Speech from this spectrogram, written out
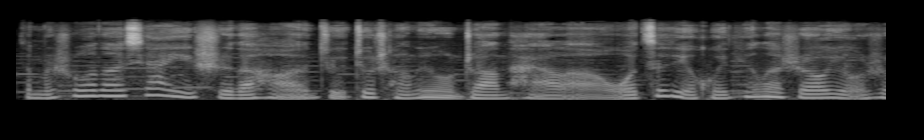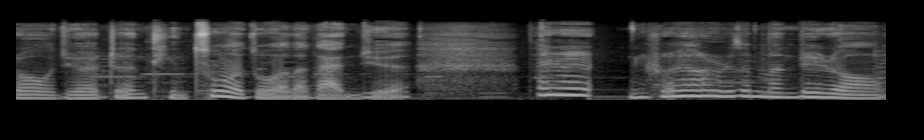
怎么说呢，下意识的哈就就成那种状态了。我自己回听的时候，有时候我觉得真挺做作的感觉。但是你说要是这么这种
